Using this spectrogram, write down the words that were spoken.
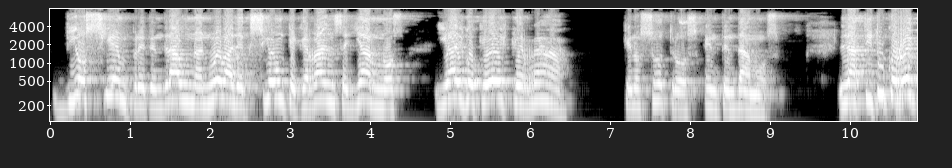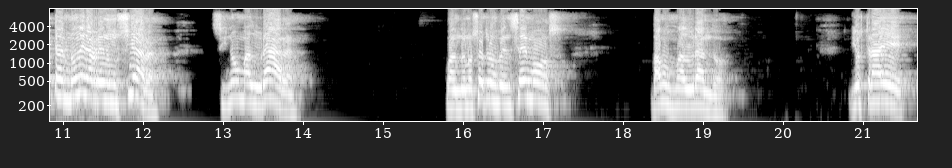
Dios siempre tendrá una nueva lección que querrá enseñarnos y algo que Él querrá que nosotros entendamos. La actitud correcta no era renunciar, sino madurar. Cuando nosotros vencemos, vamos madurando. Dios trae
